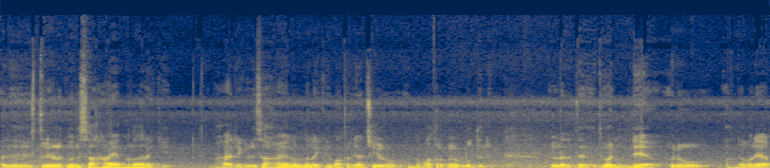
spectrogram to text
അത് സ്ത്രീകൾക്കൊരു സഹായം എന്നുള്ള നിലയ്ക്ക് ഭാര്യയ്ക്കൊരു സഹായം എന്നുള്ള നിലയ്ക്ക് മാത്രം ഞാൻ ചെയ്യണു എന്ന് മാത്രമേ ഉള്ളൂ ഇതിൽ. അല്ലാതെ ഇത് വലിയ ഒരു എന്താ പറയുക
